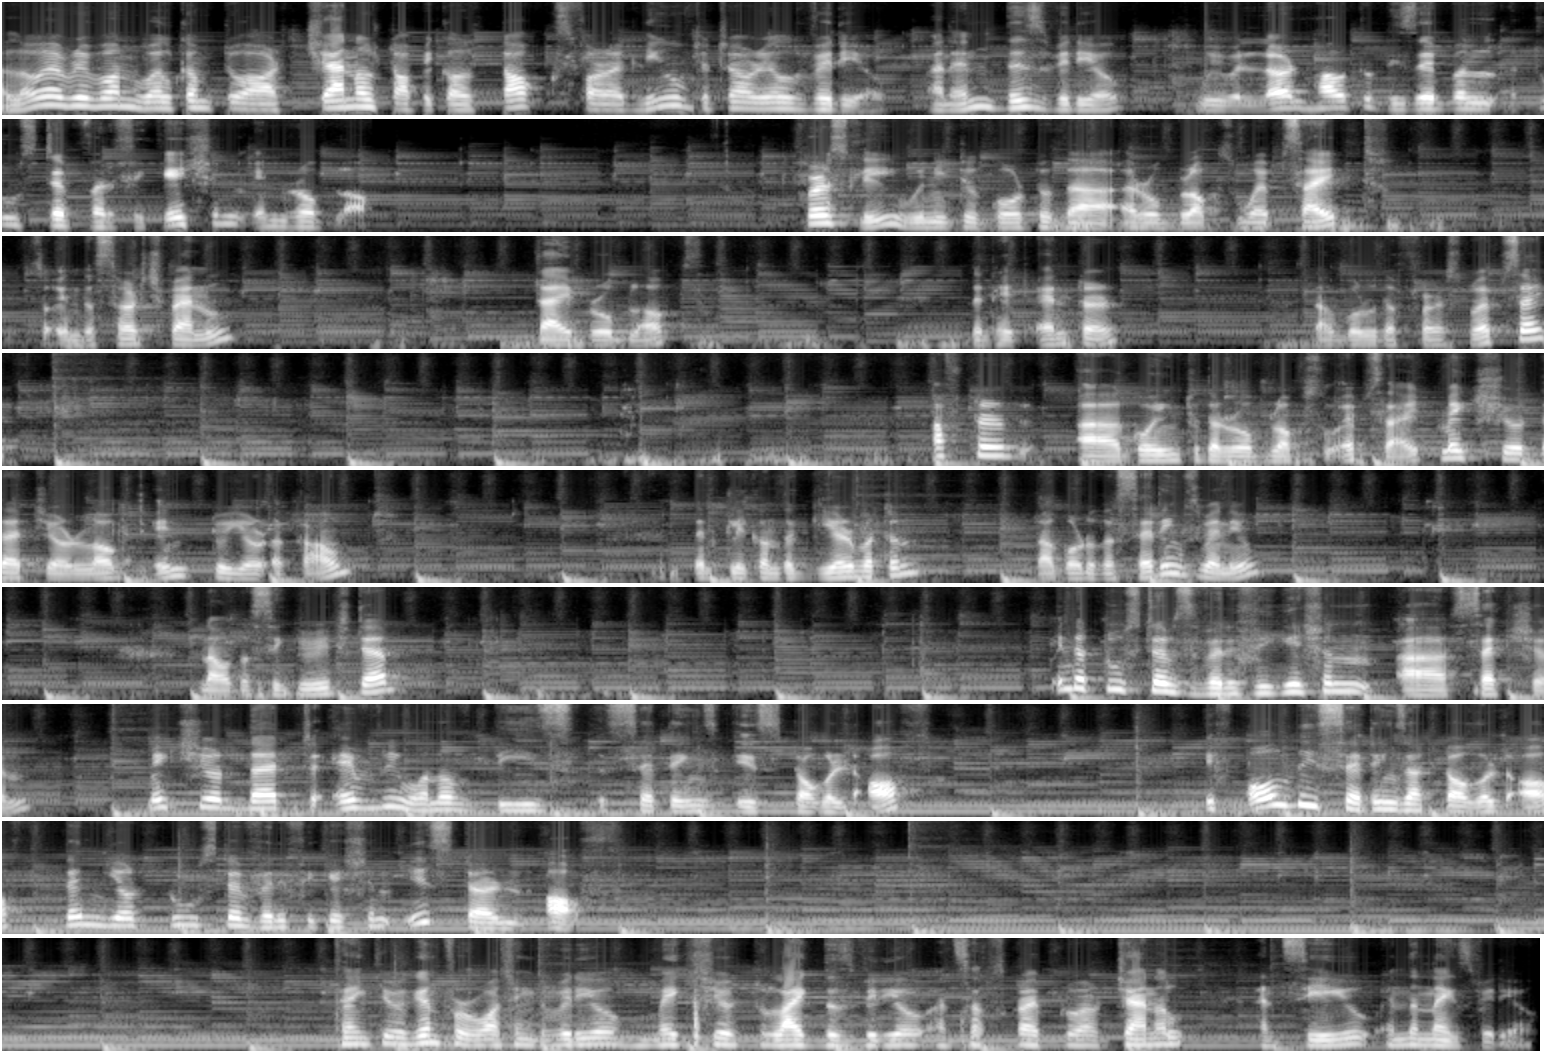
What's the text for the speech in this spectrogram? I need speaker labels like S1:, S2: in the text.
S1: Hello everyone, welcome to our channel Topical Talks for a new tutorial video. And in this video, we will learn how to disable two-step verification in Roblox. Firstly, we need to go to the Roblox website. So in the search panel, type Roblox, then hit enter. Now go to the first website After uh, going to the Roblox website, make sure that you're logged into your account. Then click on the gear button. Now go to the settings menu. Now the security tab. In the two steps verification uh, section, make sure that every one of these settings is toggled off. If all these settings are toggled off, then your two step verification is turned off. Thank you again for watching the video. Make sure to like this video and subscribe to our channel and see you in the next video.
